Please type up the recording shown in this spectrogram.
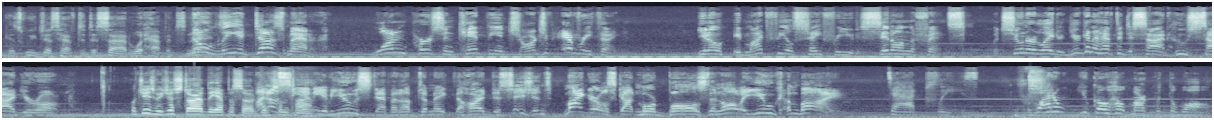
I guess we just have to decide what happens next. No. Lee, it does matter. One person can't be in charge of everything. You know, it might feel safe for you to sit on the fence, but sooner or later you're gonna have to decide whose side you're on. Well, geez, we just started the episode. I don't some see time. any of you stepping up to make the hard decisions. My girl's got more balls than all of you combined. Dad, please. Why don't you go help Mark with the wall?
